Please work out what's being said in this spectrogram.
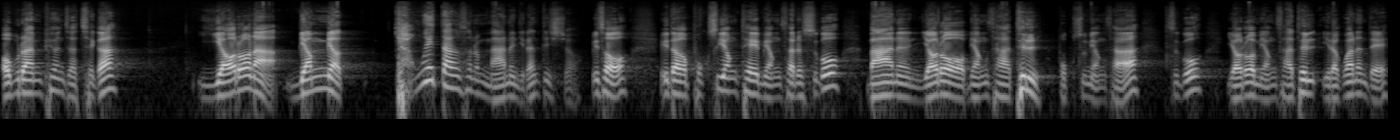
of란 표현 자체가 여러나 몇몇 경우에 따라서는 많은 이란 뜻이죠. 그래서 여기다가 복수 형태의 명사를 쓰고 많은 여러 명사들 복수 명사 쓰고 여러 명사들이라고 하는데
